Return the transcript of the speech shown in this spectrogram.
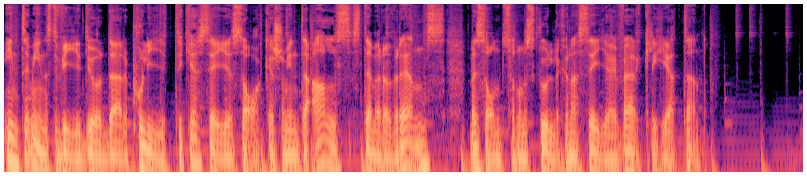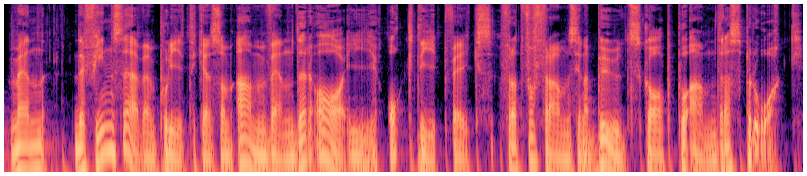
Inte minst videor där politiker säger saker som inte alls stämmer överens med sånt som de skulle kunna säga i verkligheten. Men det finns även politiker som använder AI och deepfakes för att få fram sina budskap på andra språk.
